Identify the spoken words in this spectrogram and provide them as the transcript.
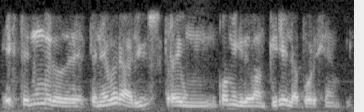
Este número de Tenebrarius trae un cómic de Vampirella, por ejemplo.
